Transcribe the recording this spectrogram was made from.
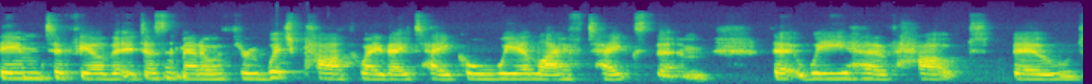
them to feel that it doesn't matter through which pathway they take or where life takes them, that we have helped build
